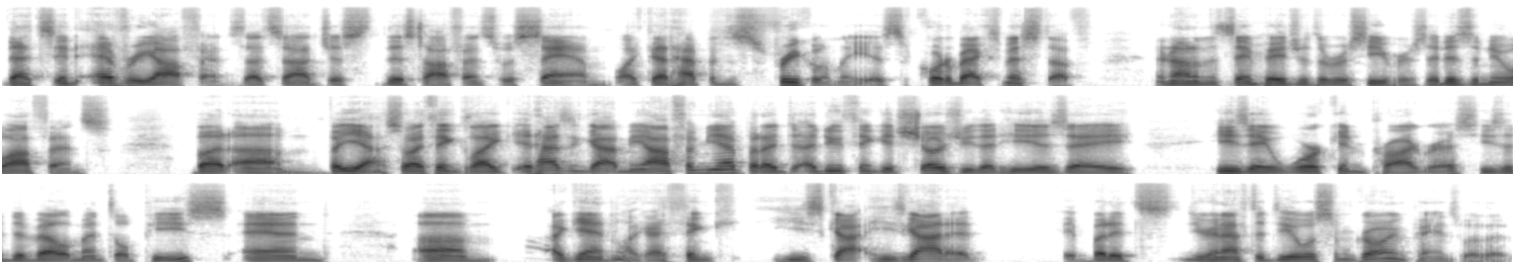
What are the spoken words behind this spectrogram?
that's in every offense. That's not just this offense with Sam. Like that happens frequently as the quarterbacks miss stuff. They're not on the same page with the receivers. It is a new offense. But, um, but yeah, so I think like it hasn't got me off him yet, but I, I do think it shows you that he is a, he's a work in progress. He's a developmental piece. And, um, again, like I think he's got he's got it, but it's you're gonna have to deal with some growing pains with it.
